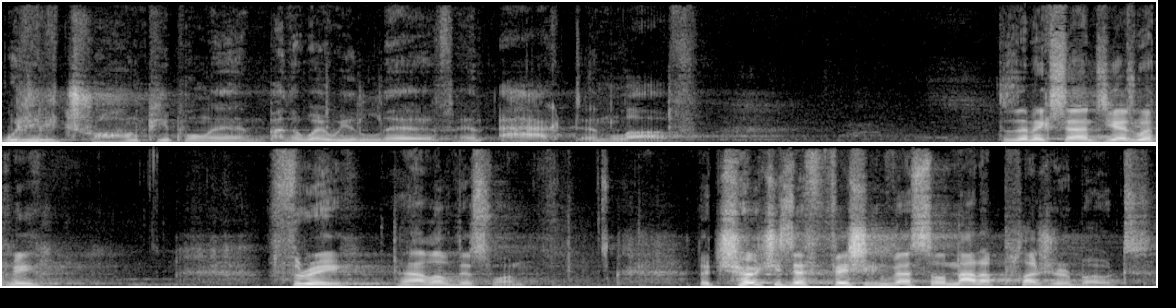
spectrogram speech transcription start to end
We need to be drawing people in by the way we live and act and love. Does that make sense? You guys with me? Three, and I love this one. The church is a fishing vessel, not a pleasure boat.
